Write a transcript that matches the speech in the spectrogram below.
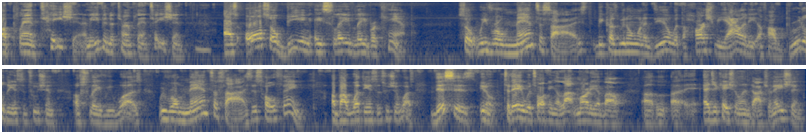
a plantation, I mean, even the term plantation, as also being a slave labor camp. So we've romanticized because we don't want to deal with the harsh reality of how brutal the institution of slavery was. We romanticize this whole thing about what the institution was. This is, you know, today we're talking a lot, Marty, about uh, uh, educational indoctrination.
